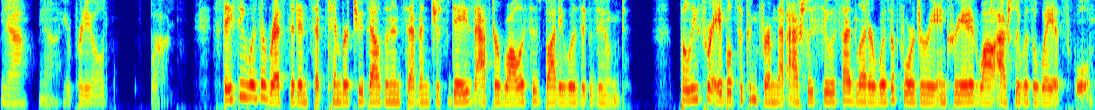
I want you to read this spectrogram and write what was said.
Yeah, yeah, you're pretty old. burn Stacey was arrested in September 2007, just days after Wallace's body was exhumed. Police were able to confirm that Ashley's suicide letter was a forgery and created while Ashley was away at school.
